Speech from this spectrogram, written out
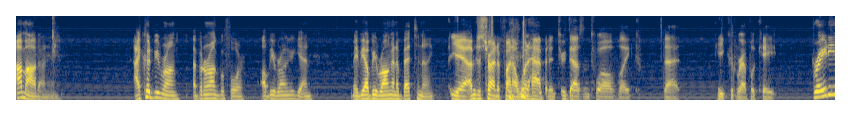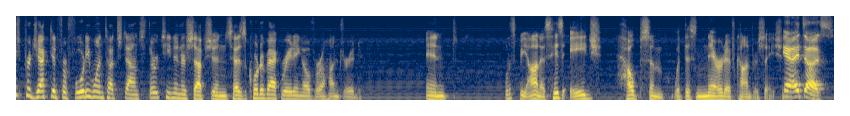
I'm out on him. I could be wrong. I've been wrong before. I'll be wrong again. Maybe I'll be wrong on a bet tonight. Yeah, I'm just trying to find out what happened in 2012, like that he could replicate. Brady's projected for 41 touchdowns, 13 interceptions, has a quarterback rating over 100. And let's be honest, his age helps him with this narrative conversation. Yeah, it does.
